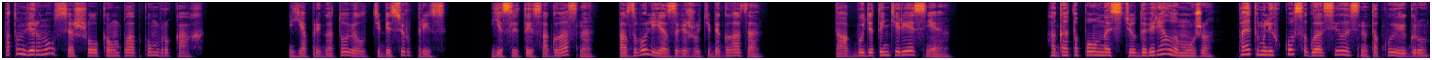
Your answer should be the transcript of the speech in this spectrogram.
потом вернулся с шелковым платком в руках. Я приготовил тебе сюрприз. Если ты согласна, позволь я завяжу тебе глаза. Так будет интереснее». Агата полностью доверяла мужу, поэтому легко согласилась на такую игру.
